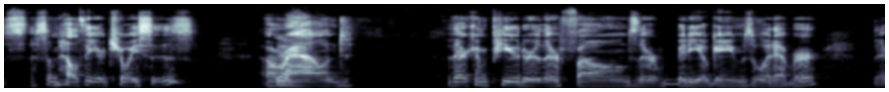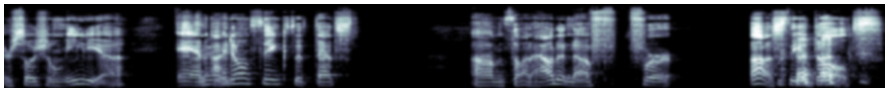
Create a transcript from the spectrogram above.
some healthier choices around their computer, their phones, their video games, whatever, their social media. And I don't think that that's um, thought out enough for us, the adults,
